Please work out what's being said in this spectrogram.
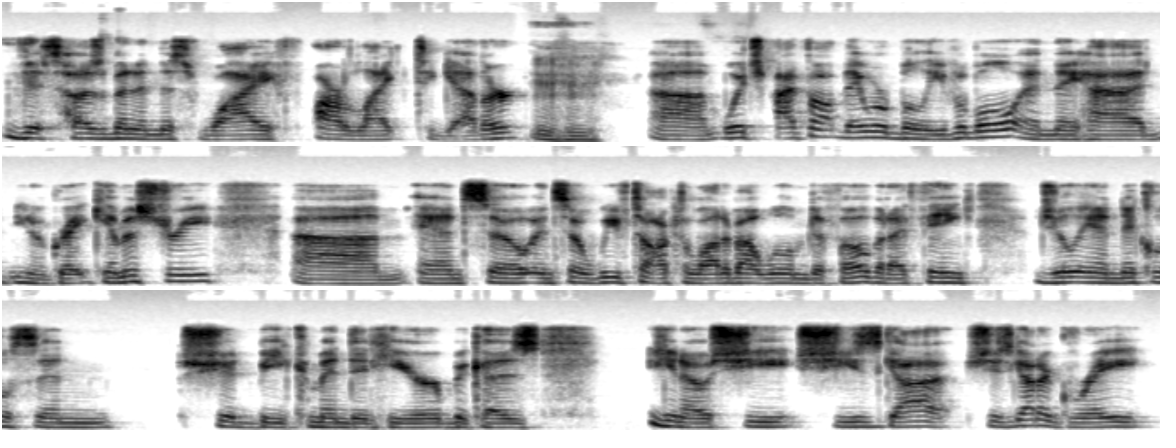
this husband and this wife are like together. Mm-hmm. Um, which I thought they were believable and they had you know great chemistry. Um, and so and so we've talked a lot about Willem Dafoe, but I think Julianne Nicholson should be commended here because you know she she's got she's got a great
